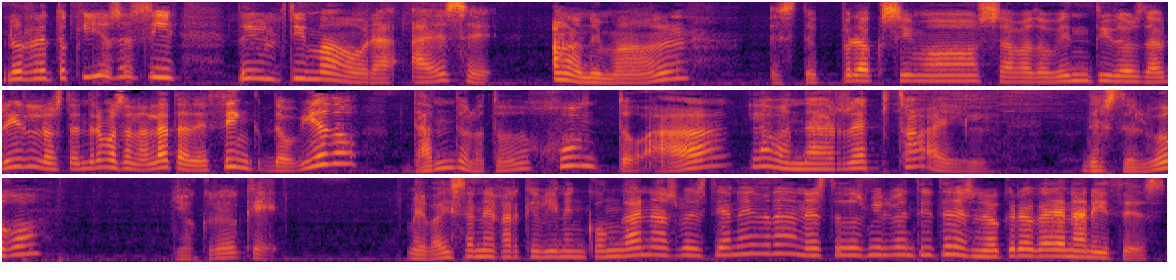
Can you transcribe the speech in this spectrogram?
los retoquillos así de última hora a ese animal, este próximo sábado 22 de abril los tendremos en la lata de Zinc de Oviedo, dándolo todo junto a la banda Reptile. Desde luego, yo creo que ¿Me vais a negar que vienen con ganas Bestia Negra en este 2023? No creo que haya narices.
